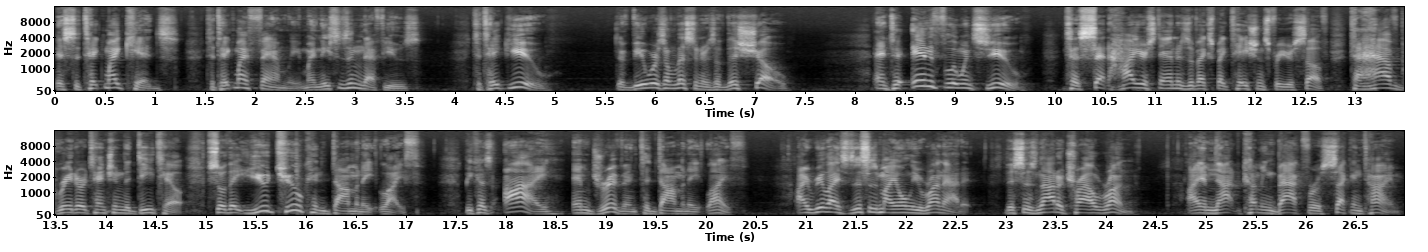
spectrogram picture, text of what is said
is to take my kids, to take my family, my nieces and nephews, to take you, the viewers and listeners of this show, and to influence you to set higher standards of expectations for yourself, to have greater attention to detail, so that you too can dominate life. Because I am driven to dominate life. I realize this is my only run at it. This is not a trial run. I am not coming back for a second time.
